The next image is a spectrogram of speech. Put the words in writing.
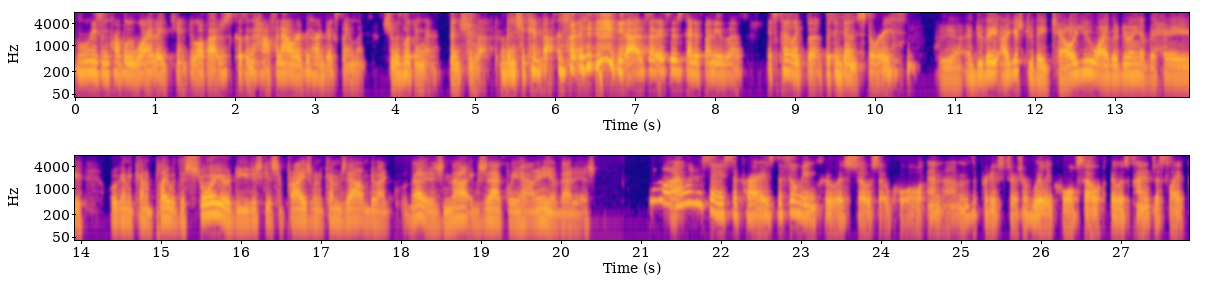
reason probably why they can't do all that is just because in half an hour it'd be hard to explain. Like she was living there, then she left, then she came back. But yeah, so it's just kind of funny. The it's kind of like the the condensed story. Yeah. And do they, I guess, do they tell you why they're doing it? The, hey, we're going to kind of play with the story, or do you just get surprised when it comes out and be like, that is not exactly how any of that is? I wouldn't say surprised. The filming crew is so, so cool. And um, the producers are really cool. So it was kind of just like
